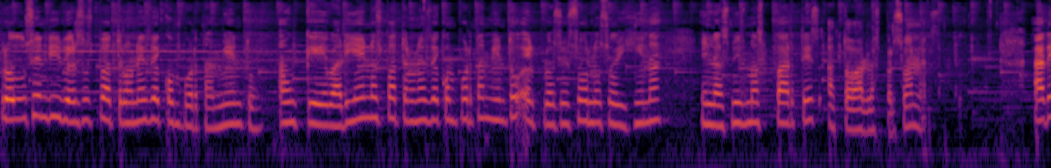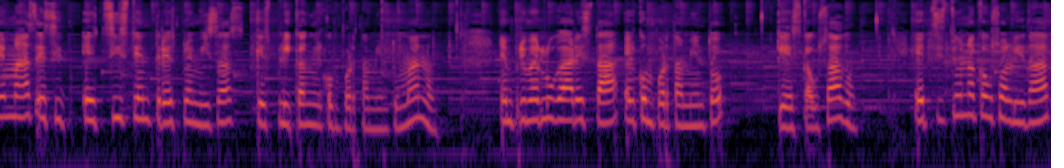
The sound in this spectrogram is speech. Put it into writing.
producen diversos patrones de comportamiento. Aunque varíen los patrones de comportamiento, el proceso los origina en las mismas partes a todas las personas. Además, existen tres premisas que explican el comportamiento humano. En primer lugar está el comportamiento que es causado. Existe una causalidad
